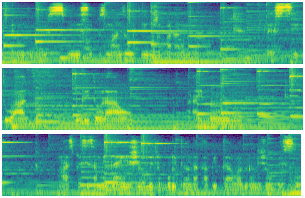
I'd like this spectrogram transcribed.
é um dos municípios mais antigos da Paraíba é situado no litoral paraibano, mais precisamente na região metropolitana da capital, a Grande João Pessoa.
